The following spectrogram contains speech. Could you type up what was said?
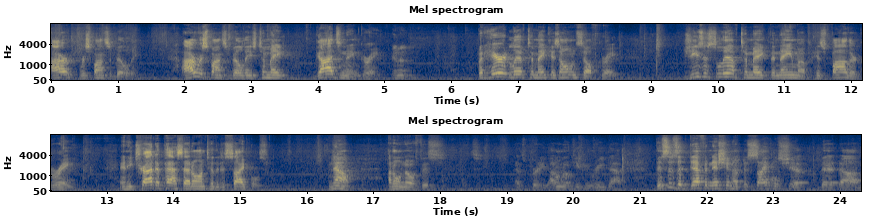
our responsibility? Our responsibility is to make God's name great. Amen. But Herod lived to make his own self great. Jesus lived to make the name of his Father great. And he tried to pass that on to the disciples. Now, I don't know if this, that's pretty, I don't know if you can read that. This is a definition of discipleship that, uh,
